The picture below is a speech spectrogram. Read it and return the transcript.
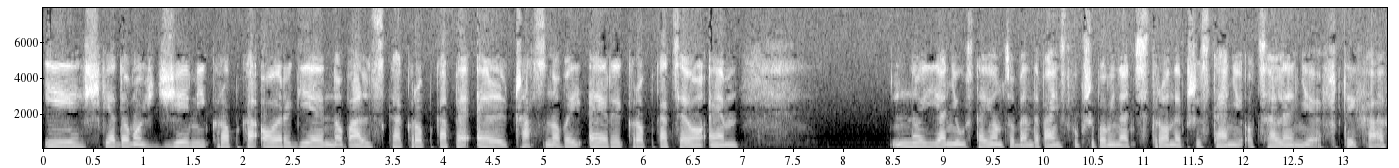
i świadomość ziemi.org, nowalska.pl, czas nowej. No i ja nieustająco będę Państwu przypominać stronę przystani Ocalenie w Tychach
